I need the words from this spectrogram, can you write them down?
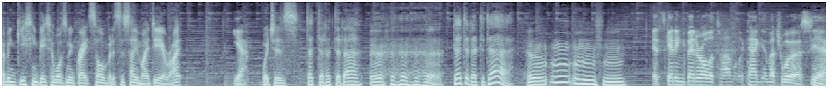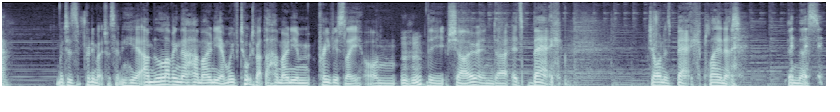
I mean, Getting Better wasn't a great song, but it's the same idea, right? Yeah. Which is da da da da da uh, da da da da da. um, mm, mm, mm. It's getting better all the time. It can't get much worse. Yeah. which is pretty much what's happening here. I'm loving the harmonium. We've talked about the harmonium previously on Mhm. the show, and uh, it's back. John is back playing it in this.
